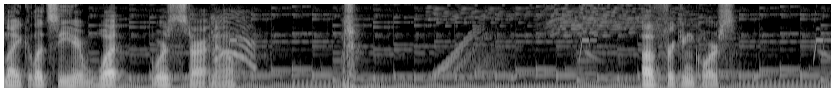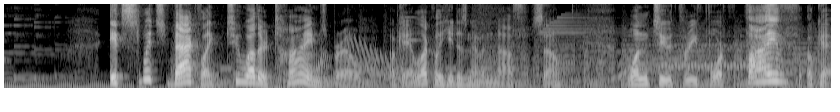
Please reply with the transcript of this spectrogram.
Like, let's see here. What? Where's the star at now? of freaking course. It switched back like two other times, bro. Okay, luckily he doesn't have enough, so. One, two, three, four, five? Okay.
